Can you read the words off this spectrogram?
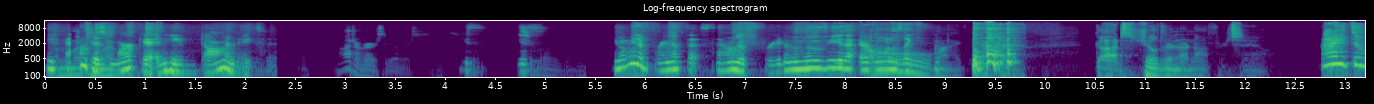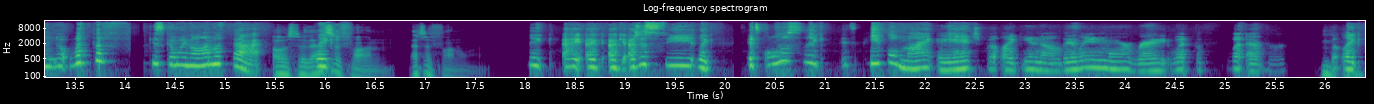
he I'm found his market and he dominates it Controversy over. He's- he's- you want me to bring up that sound of freedom movie that everyone's oh like my god! God's children are not for sale. i don't know what the is going on with that Oh, so that's Like- a fun. That's a fun one. like I, I I just see like it's almost like it's people my age, but like you know they lean more right. What the whatever. Hmm. But like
